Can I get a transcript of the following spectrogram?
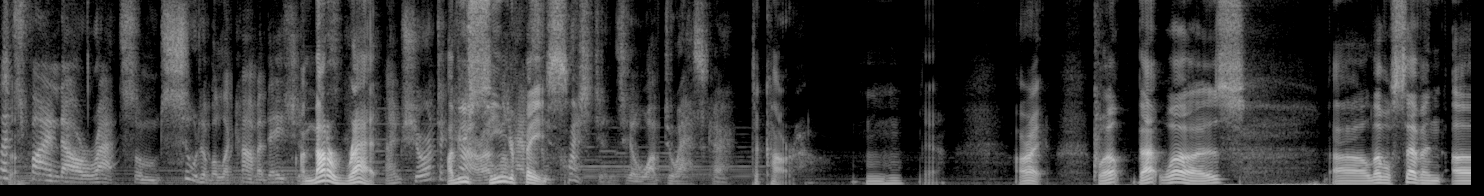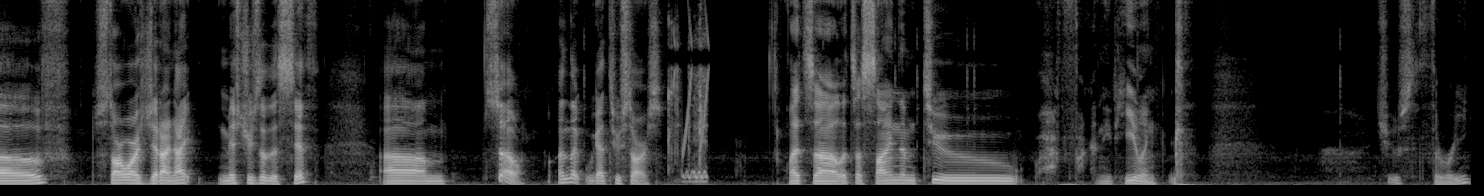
Let's find our rat some suitable accommodation. I'm not a rat, I'm sure Have you seen your face? Questions he'll want to ask her. Takara. Mm-hmm. Yeah. All right. Well, that was uh, level seven of Star Wars Jedi Knight: Mysteries of the Sith. Um. So, and look, we got two stars. Let's uh let's assign them to. oh, fuck, I need healing. Choose three.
